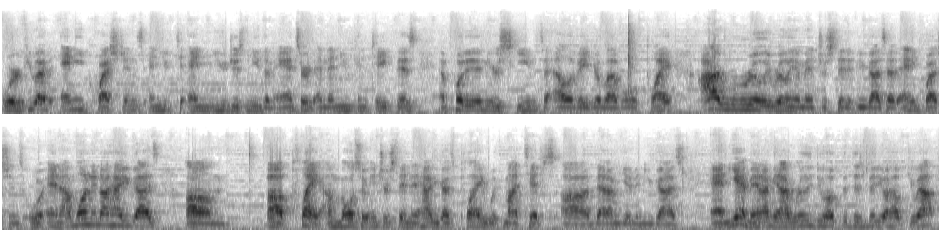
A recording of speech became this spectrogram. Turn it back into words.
or if you have any questions and you and you just need them answered, and then you can take this and put it in your scheme to elevate your level of play, I really, really am interested if you guys have any questions, or and I want to know how you guys um uh, play. I'm also interested in how you guys play with my tips uh, that I'm giving you guys. And yeah, man, I mean, I really do hope that this video helped you out.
